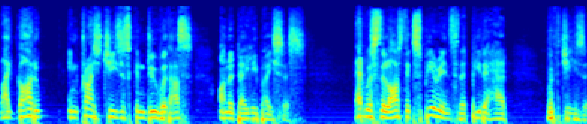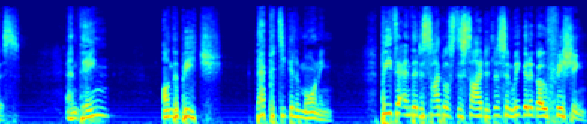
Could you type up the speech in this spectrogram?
like God in Christ Jesus can do with us on a daily basis. That was the last experience that Peter had with Jesus. And then on the beach, that particular morning, Peter and the disciples decided listen, we're going to go fishing.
